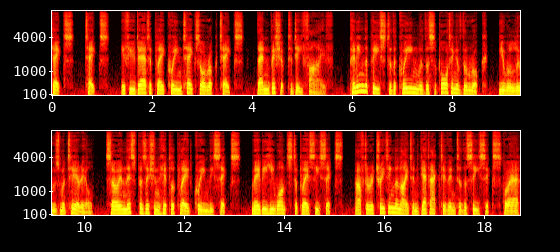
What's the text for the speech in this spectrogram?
takes, takes, if you dare to play queen takes or rook takes, then bishop to d5. Pinning the piece to the queen with the supporting of the rook, you will lose material, so in this position Hitler played queen b6, maybe he wants to play c6, after retreating the knight and get active into the c6 square,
